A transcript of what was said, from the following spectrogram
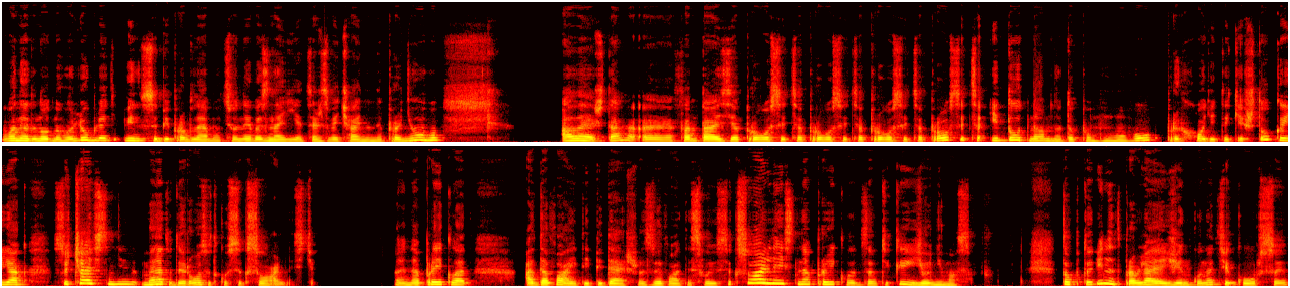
Вони один одного люблять, він в собі проблему цю не визнає, це ж, звичайно, не про нього. Але ж да, е, фантазія проситься, проситься, проситься, проситься, і тут нам на допомогу приходять такі штуки, як сучасні методи розвитку сексуальності. Е, Наприклад, а давай ти підеш розвивати свою сексуальність, наприклад, завдяки йоні масажу. Тобто він відправляє жінку на ці курси,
